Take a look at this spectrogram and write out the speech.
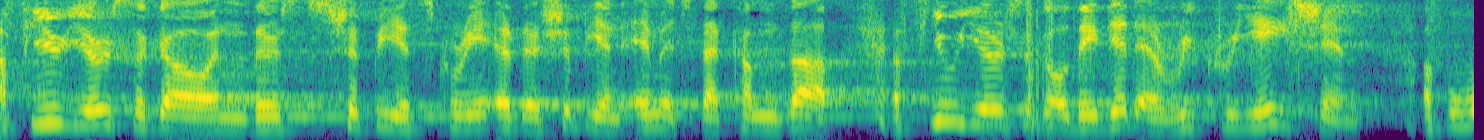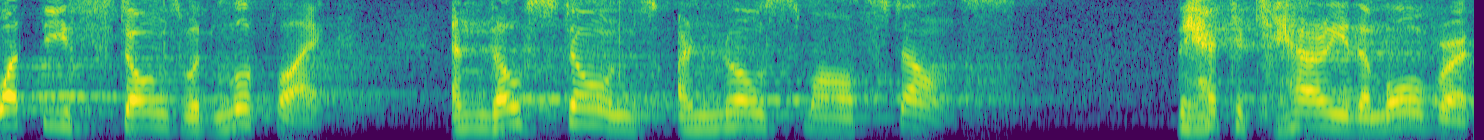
A few years ago, and there should be a screen, uh, there should be an image that comes up. A few years ago, they did a recreation of what these stones would look like. And those stones are no small stones. They had to carry them over.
